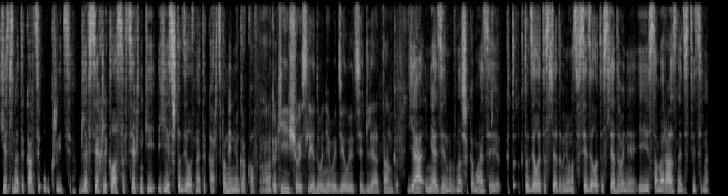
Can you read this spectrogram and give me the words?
есть ли на этой карте укрытие, для всех ли классов техники есть что делать на этой карте, по мнению игроков. А какие еще исследования вы делаете для танков? Я не один в нашей команде, кто, кто делает исследования. У нас все делают исследования, и самое разное, действительно.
